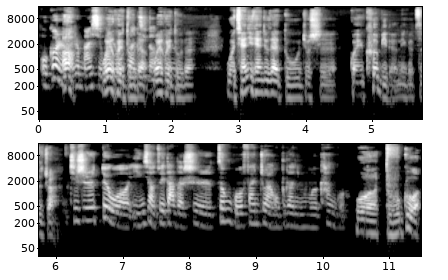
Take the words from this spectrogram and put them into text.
我个人还是蛮喜啊我欢也会读的人物传记，我也会嗯读的。我前几天就在读，就是关于科比的那个自传，其实对我影响最大的是《曾国藩传》，我不知道你们有没有看过。我读过，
